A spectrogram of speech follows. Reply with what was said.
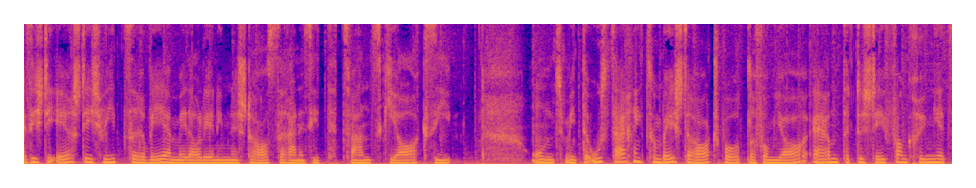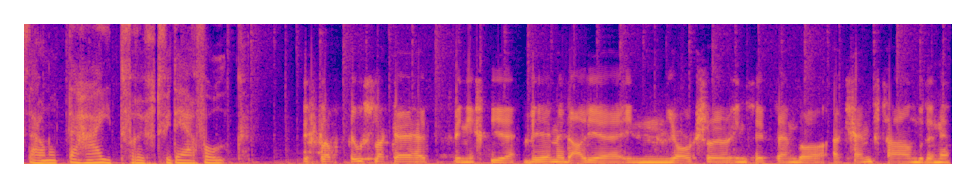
Es ist die erste Schweizer WM-Medaille in einem Strassenrennen seit 20 Jahren. Gewesen. Und mit der Auszeichnung zum besten Radsportler vom Jahr erntet Stefan Küng jetzt auch noch daheim die Früchte für den Erfolg. Ich glaube, der Ausschlag gegeben hat, wenn ich die WM-Medaille in Yorkshire im September erkämpft habe unter den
